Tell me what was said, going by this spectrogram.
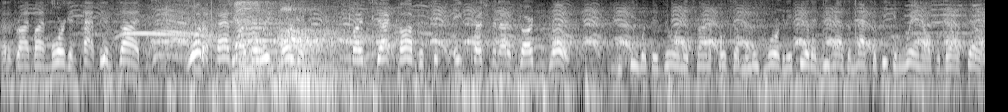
Got a drive by Morgan, pass inside. What a pass by Malik Morgan. Finds Jack Cobb, the 6'8 freshman out of Garden Grove. You see what they're doing. They're trying to post up Malik Morgan. They feel that he has a matchup he can win off of Ballesteros.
